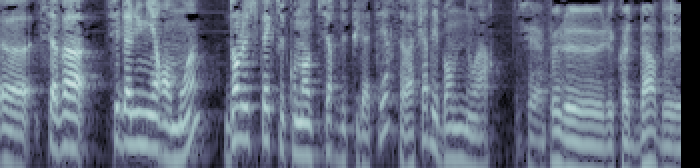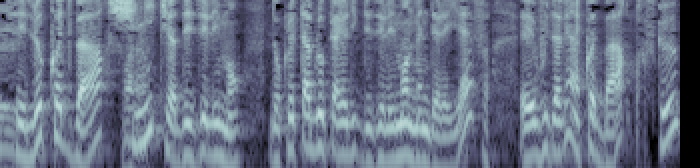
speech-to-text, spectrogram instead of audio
euh, ça va, c'est de la lumière en moins. Dans le spectre qu'on observe depuis la Terre, ça va faire des bandes noires. C'est un peu le, code barre de. C'est le code barre chimique des éléments. Donc le tableau périodique des éléments de Mendeleïev, vous avez un code barre parce que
